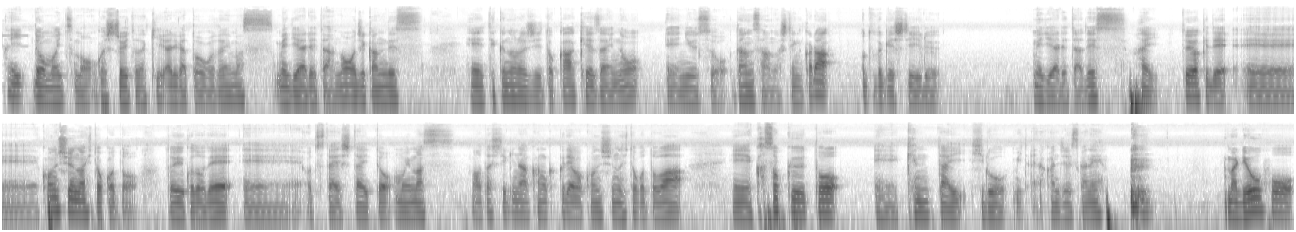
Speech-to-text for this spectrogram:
はい、どうもいつもご視聴いただきありがとうございます。メディアレターのお時間です。えーテクノロジーとか経済の、えーニュースをダンサーの視点からお届けしているメディアレターです。はい。というわけで、えー今週の一言ということで、えお伝えしたいと思います。まあ、私的な感覚では今週の一言は、え加速と、えー検体疲労みたいな感じですかね。まあ、両方、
